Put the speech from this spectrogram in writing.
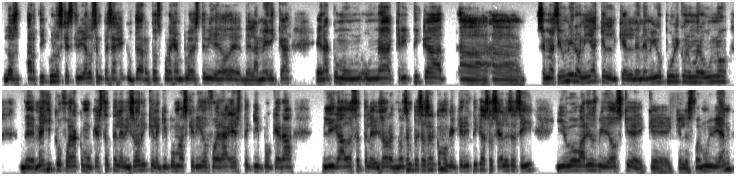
los artículos que escribía los empecé a ejecutar. Entonces, por ejemplo, este video de, la América era como una crítica a, Se me hacía una ironía que el, que el enemigo público número uno de México fuera como que esta televisora y que el equipo más querido fuera este equipo que era ligado a esta televisora. Entonces empecé a hacer como que críticas sociales así y hubo varios videos que, que, les fue muy bien.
